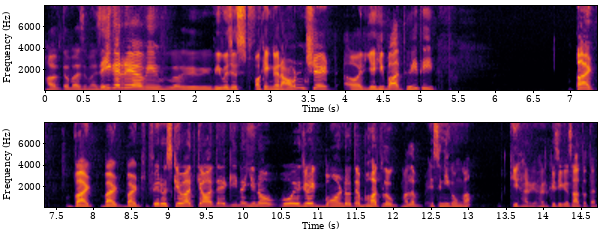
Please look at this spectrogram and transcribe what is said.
हम तो बस मज़े ही कर रहे हैं अभी। We were just fucking around shit और यही बात हुई थी। बट बट बट बट फिर उसके बाद क्या होता है कि ना यू नो वो जो एक बॉन्ड होता है, बहुत लोग मतलब ऐसे नहीं कहूँगा कि हर हर किसी के साथ होता है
